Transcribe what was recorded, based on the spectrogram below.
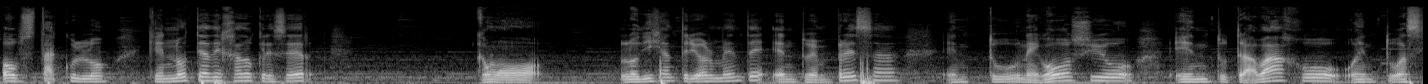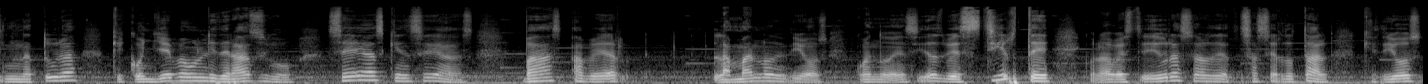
obstáculo que no te ha dejado crecer, como lo dije anteriormente, en tu empresa, en tu negocio, en tu trabajo o en tu asignatura que conlleva un liderazgo, seas quien seas, vas a ver la mano de Dios cuando decidas vestirte con la vestidura sacerdotal que Dios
